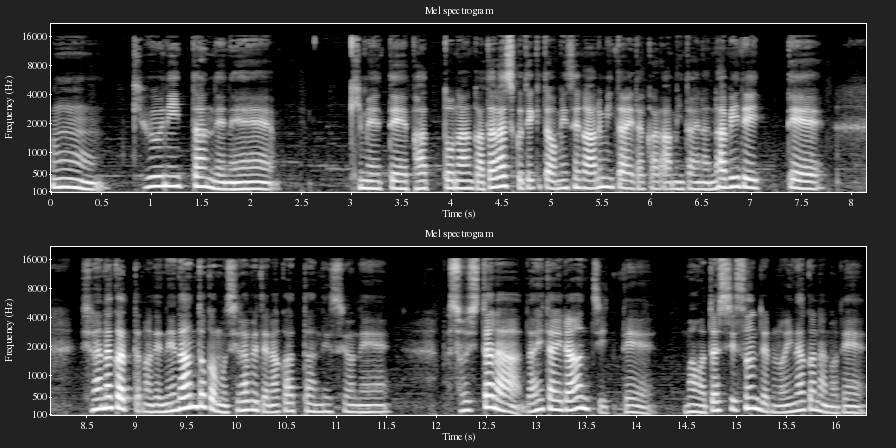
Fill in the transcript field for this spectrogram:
うん急に行ったんでね決めてパッとなんか新しくできたお店があるみたいだからみたいなナビで行って知らなかったので値段とかも調べてなかったんですよね。そしたらだいたいランチってまあ私住んでるの田舎なので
